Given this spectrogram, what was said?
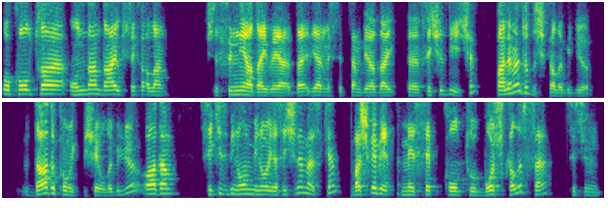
o koltuğa ondan daha yüksek alan işte Sünni aday veya diğer mezhepten bir aday e, seçildiği için parlamento dışı kalabiliyor. Daha da komik bir şey olabiliyor. O adam 8 bin 10 bin oyla seçilemezken başka bir mezhep koltuğu boş kalırsa seçimin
